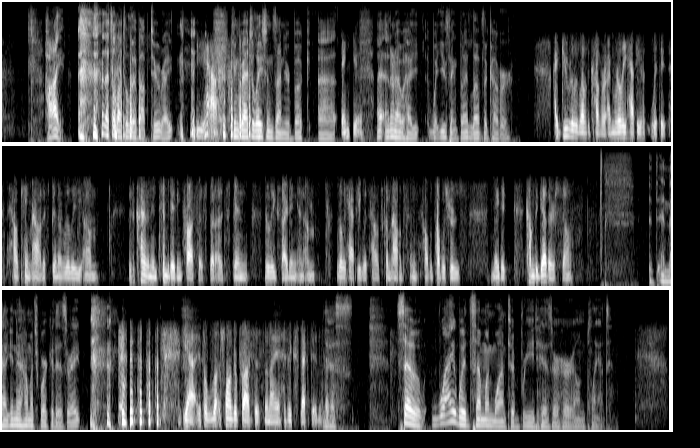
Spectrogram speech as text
Hi. That's a lot to live up to, right? Yeah. Congratulations on your book. Uh, Thank you. I, I, don't know how you, what you think, but I love the cover. I do really love the cover. I'm really happy with it, how it came out. It's been a really, um, it's kind of an intimidating process, but uh, it's been really exciting, and I'm really happy with how it's come out and how the publishers made it come together. So and now you know how much work it is, right? yeah, it's a much longer process than I had expected. But... Yes. So, why would someone want to breed his or her own plant?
